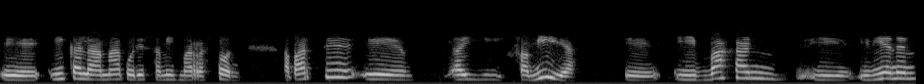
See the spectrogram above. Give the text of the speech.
eh, y Calama por esa misma razón. Aparte, eh, hay familias y bajan y, y vienen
